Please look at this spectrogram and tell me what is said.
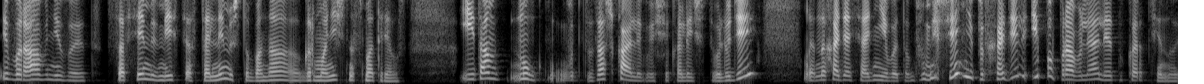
и выравнивает со всеми вместе остальными, чтобы она гармонично смотрелась. И там ну, вот зашкаливающее количество людей, находясь одни в этом помещении, подходили и поправляли эту картину.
